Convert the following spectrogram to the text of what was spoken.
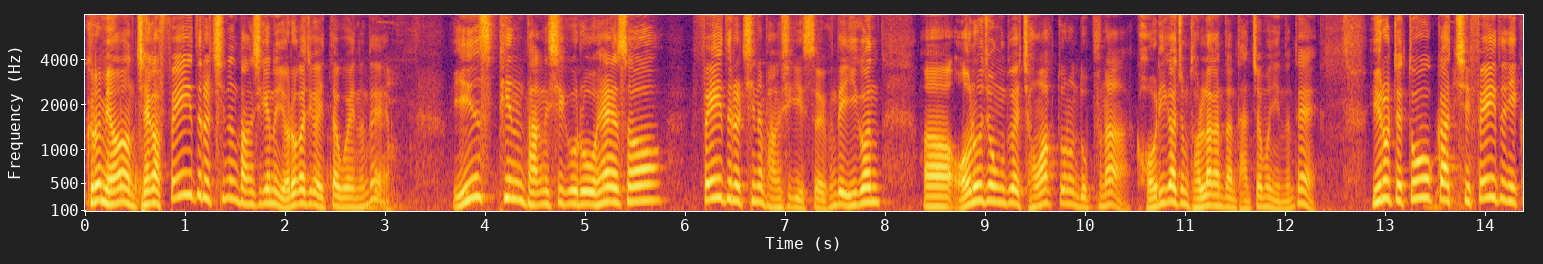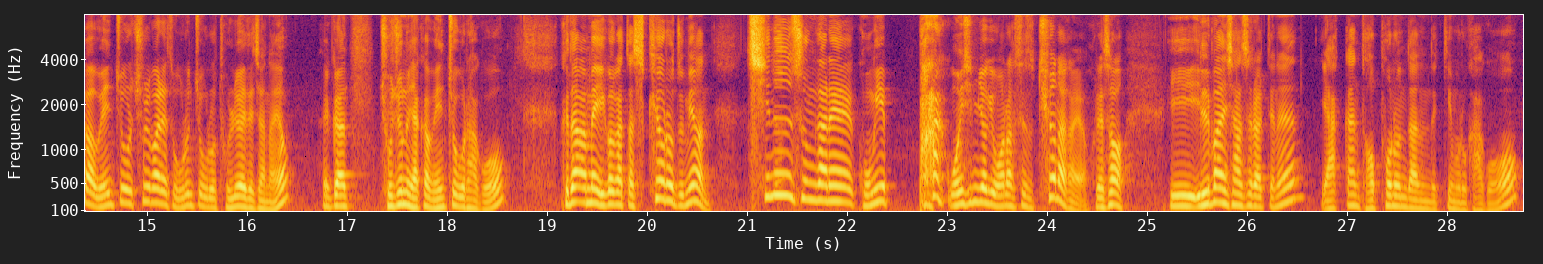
그러면 제가 fade를 치는 방식에는 여러 가지가 있다고 했는데 in spin 방식으로 해서 fade를 치는 방식이 있어요. 근데 이건 어, 어느 정도의 정확도는 높으나 거리가 좀 덜 나간다는 단점은 있는데 이럴 때 똑같이 fade니까 왼쪽으로 출발해서 오른쪽으로 돌려야 되잖아요. 그러니까 조준은 약간 왼쪽으로 하고 그 다음에 이걸 갖다 square로 두면 치는 순간에 공이 팍 원심력이 워낙 세서 튀어나가요. 그래서 이 일반 샷을 할 때는 약간 덮어놓는다는 느낌으로 가고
